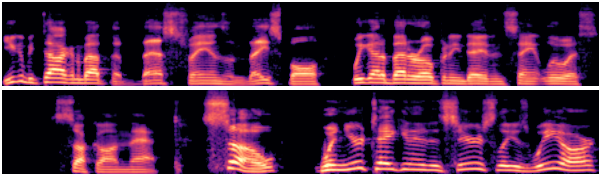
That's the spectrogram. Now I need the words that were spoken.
You could be talking about the best fans in baseball. We got a better opening day than St. Louis. Suck on that. So, when you're taking it as seriously as we are,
